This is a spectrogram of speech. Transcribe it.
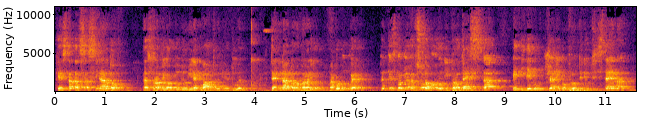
che è stato assassinato, adesso non ricordo 2004, 2002, l'anno non me lo ricordo, ma comunque perché svolgeva il suo lavoro di protesta e di denuncia nei confronti di un sistema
